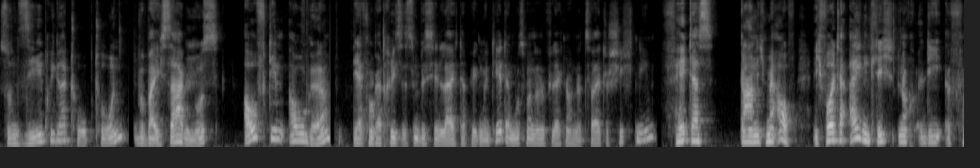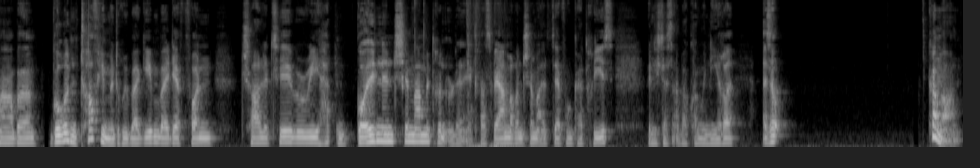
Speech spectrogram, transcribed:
so ein silbriger Tobton. Wobei ich sagen muss, auf dem Auge, der von Catrice ist ein bisschen leichter pigmentiert, da muss man dann vielleicht noch eine zweite Schicht nehmen, fällt das gar nicht mehr auf. Ich wollte eigentlich noch die Farbe Golden Toffee mit rübergeben, weil der von Charlotte Tilbury hat einen goldenen Schimmer mit drin oder einen etwas wärmeren Schimmer als der von Catrice. Wenn ich das aber kombiniere, also, come on.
